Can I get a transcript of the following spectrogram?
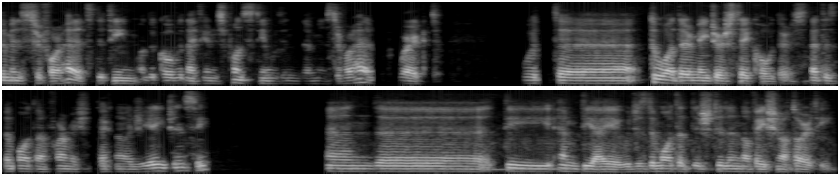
the Ministry for Health, the team the COVID 19 response team within the Ministry for Health, worked with uh, two other major stakeholders that is the Malta Information Technology Agency and uh, the MDIA, which is the Malta Digital Innovation Authority.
